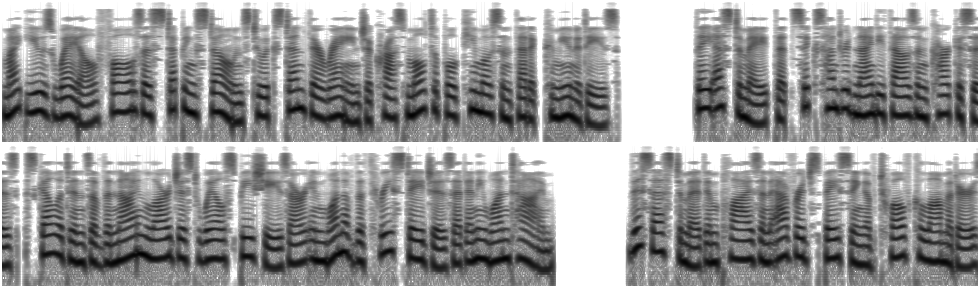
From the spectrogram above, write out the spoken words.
might use whale falls as stepping stones to extend their range across multiple chemosynthetic communities. They estimate that 690,000 carcasses, skeletons of the nine largest whale species are in one of the three stages at any one time. This estimate implies an average spacing of 12 kilometers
